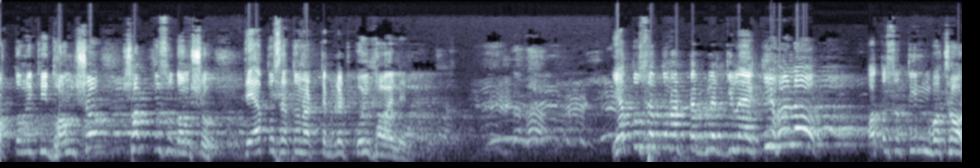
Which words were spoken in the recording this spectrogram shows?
অর্থনীতি ধ্বংস সব কিছু ধ্বংস এত চেতনার ট্যাবলেট কই খাওয়াইলেন এত চেতনার ট্যাবলেট গিলায় কি হলো অথচ তিন বছর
